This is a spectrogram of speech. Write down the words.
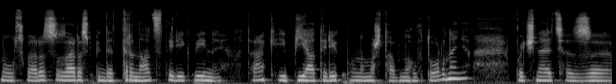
ну зараз, зараз піде 13-й рік війни, так і п'ятий рік повномасштабного вторгнення почнеться з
